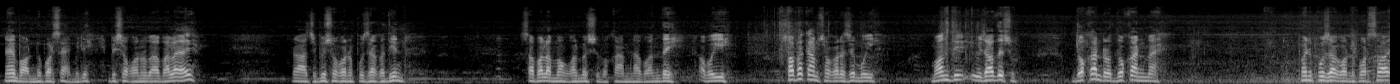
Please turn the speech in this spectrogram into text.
नै भन्नुपर्छ हामीले विश्वकर्म बाबालाई है। र आज विश्वकर्म पूजाको दिन। सबैलाई मङ्गलमै शुभकामना भन्दै। अब यी सबै काम सकेर चाहिँ म यी मन्दिर जाँदैछु। दोकान र दोकानमा पनि पूजा गर्नुपर्छ है।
